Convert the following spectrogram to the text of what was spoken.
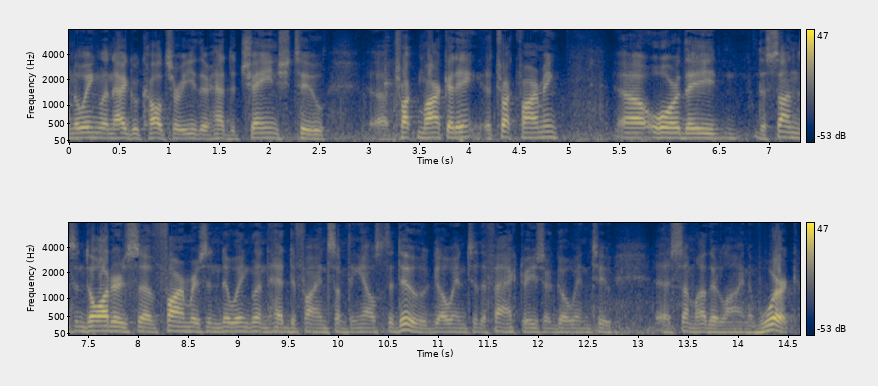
New England agriculture either had to change to uh, truck marketing, uh, truck farming, uh, or the the sons and daughters of farmers in New England had to find something else to do, go into the factories or go into uh, some other line of work.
